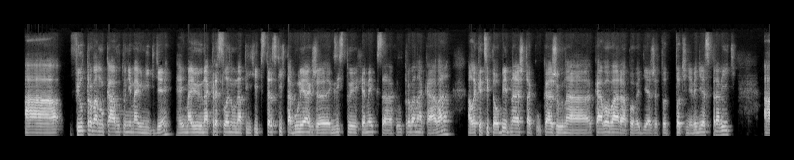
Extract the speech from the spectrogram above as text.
a filtrovanú kávu tu nemajú nikde. Hej, majú ju nakreslenú na tých hipsterských tabuliach, že existuje Chemex a filtrovaná káva, ale keď si to objednáš, tak ukážu na kávovár a povedia, že to, to ti nevedia spraviť. A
